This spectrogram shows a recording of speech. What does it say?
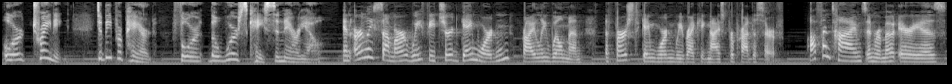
or training to be prepared for the worst case scenario. In early summer, we featured Game Warden Riley Willman, the first Game Warden we recognized for Proud to Serve. Oftentimes in remote areas,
